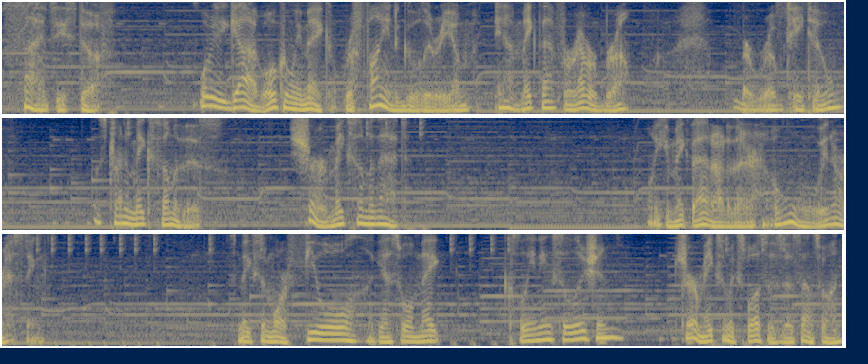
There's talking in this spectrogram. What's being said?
Sciencey stuff. What do you got? What can we make? Refined goulerium. Yeah, make that forever, bro. Barotato. Let's try to make some of this. Sure, make some of that. Well, you can make that out of there. Oh, interesting. Let's make some more fuel. I guess we'll make cleaning solution. Sure, make some explosives. That sounds fun.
